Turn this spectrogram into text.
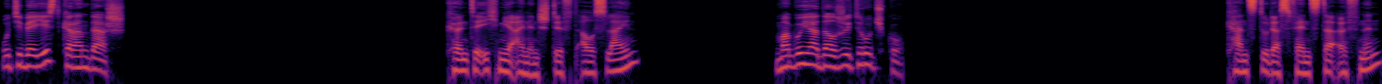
У тебя есть карандаш? Könnte ich mir einen Stift ausleihen? Могу я одолжить ручку? Kannst du das Fenster öffnen?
